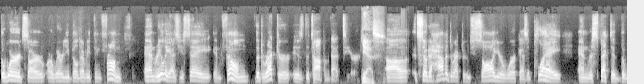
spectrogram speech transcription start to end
the words are are where you build everything from. And really, as you say in film, the director is the top of that tier. yes Uh, so to have a director who saw your work as a play and respected the,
